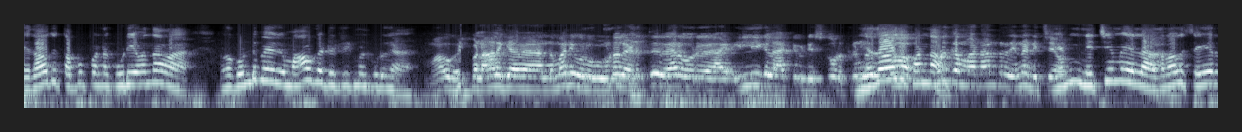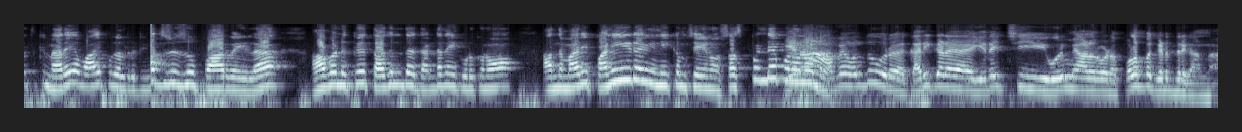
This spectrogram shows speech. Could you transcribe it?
ஏதாவது தப்பு பண்ணக்கூடியவன் தான் அவன். அவனை கொண்டு போய் மாவு கட்டு ட்ரீட்மெண்ட் கொடுங்க. மாவு இப்ப நாளைக்கு அந்த மாதிரி ஒரு உடல் எடுத்து வேற ஒரு இல்லீகல் ஆக்டிவிட்டிஸ்க்கு ஒரு ஏதாவது பண்ணா. கொடுக்க மாட்டான்றது என்ன நிச்சயம்? நிச்சயமே இல்லை. அதனால செய்யறதுக்கு நிறைய வாய்ப்புகள் இருக்கு. பார்வையில அவனுக்கு தகுந்த தண்டனை கொடுக்கணும். அந்த மாதிரி பணியிட நீக்கம் செய்யணும். சஸ்பெண்டே பண்ணணும் அவன் வந்து ஒரு கறிக்கடை இறைச்சி உரிமையாளரோட பொழப்ப கெடுத்திருக்கான்னா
